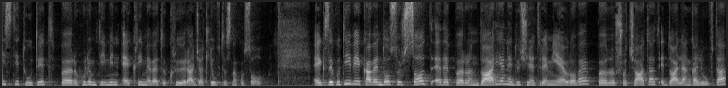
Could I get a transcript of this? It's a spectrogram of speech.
Institutit për hulumtimin e krimeve të kryera gjatë luftës në Kosovë. Ekzekutivi ka vendosur sot edhe për ndarjen e 203.000 eurove për shoqatat e dala nga lufta,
